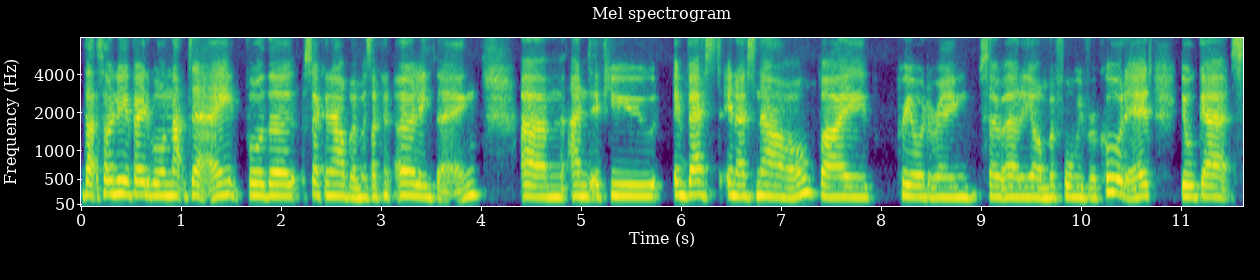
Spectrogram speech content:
that's only available on that day for the second album as like an early thing. Um, and if you invest in us now by pre-ordering so early on before we've recorded, you'll get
